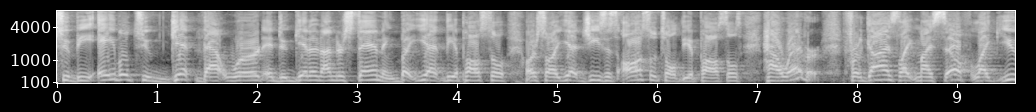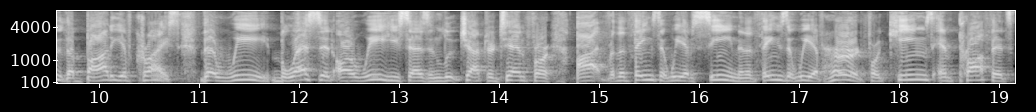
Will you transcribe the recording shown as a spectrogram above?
to be able to get that word and to get an understanding. But yet, the apostle, or sorry, yet Jesus also told the apostles, however, for guys like myself, like you, the body of Christ, that we, blessed are we, he says in Luke chapter 10, for, I, for the things that we have seen and the things that we have heard, for kings and prophets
